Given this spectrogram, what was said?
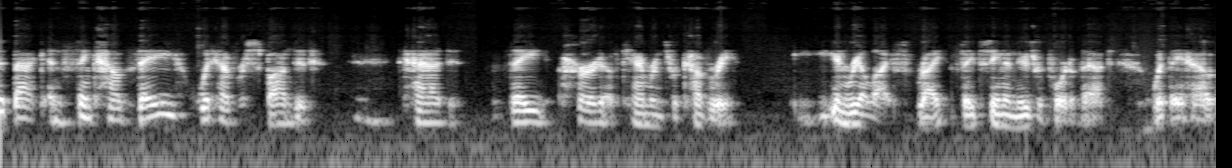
sit back and think how they would have responded had they heard of Cameron's recovery in real life, right? They've seen a news report of that, would they have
